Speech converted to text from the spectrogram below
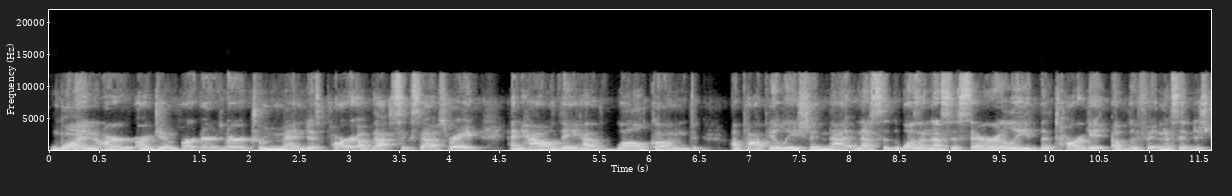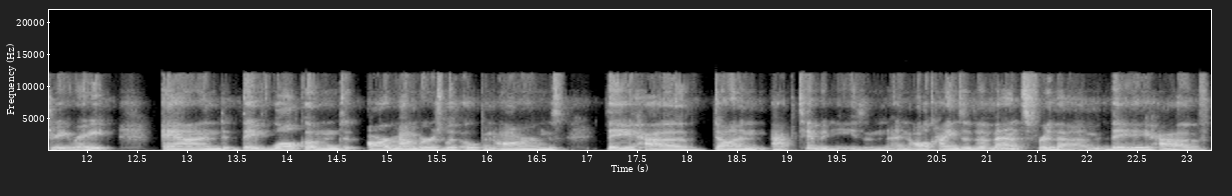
one our our gym partners are a tremendous part of that success right? And how they have welcomed a population that nece- wasn't necessarily the target of the fitness industry right? And they've welcomed our members with open arms. They have done activities and, and all kinds of events for them. They have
